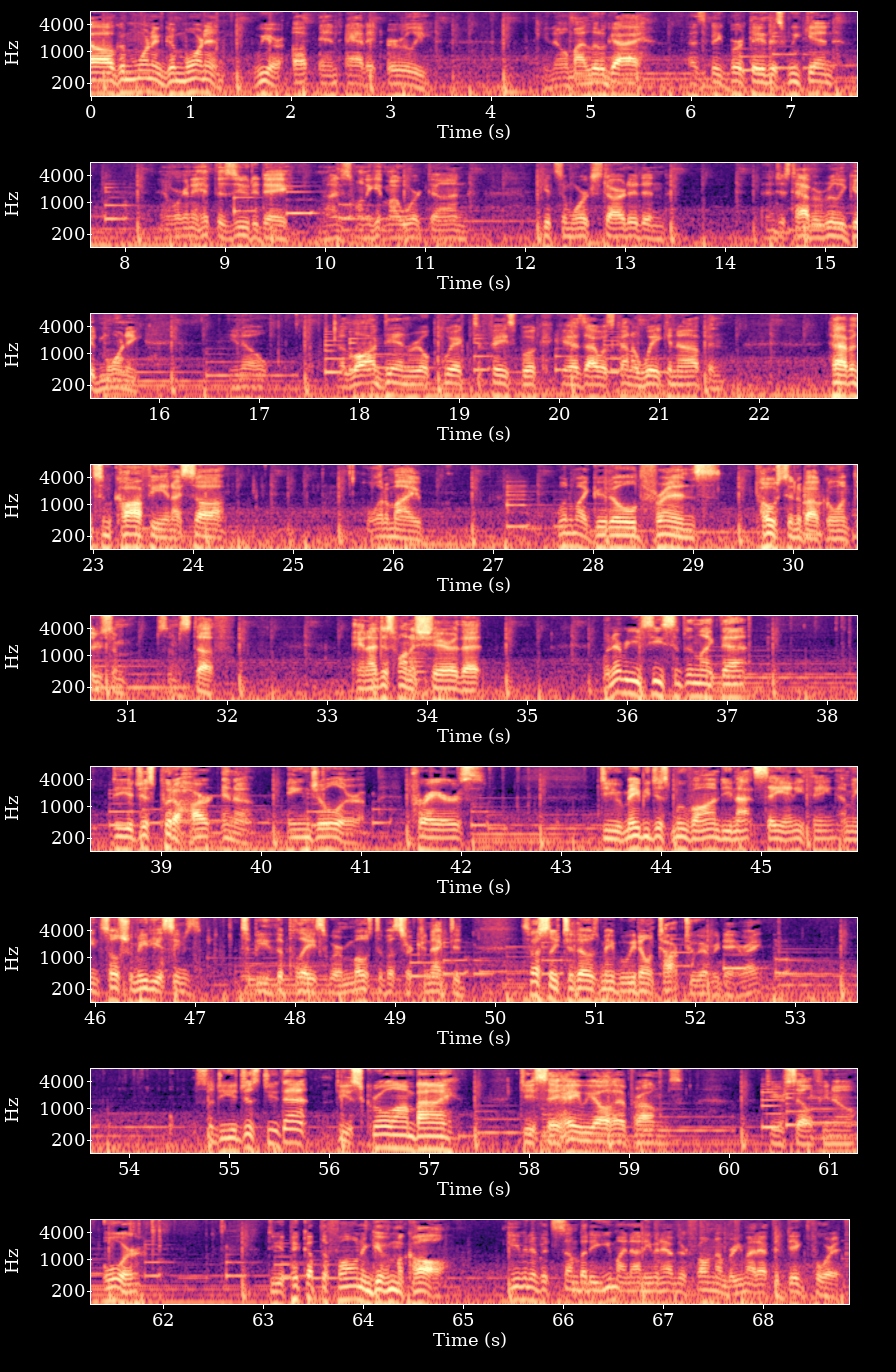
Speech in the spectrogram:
y'all. Good morning. Good morning. We are up and at it early. You know, my little guy has a big birthday this weekend, and we're going to hit the zoo today. I just want to get my work done, get some work started, and and just have a really good morning. You know, I logged in real quick to Facebook as I was kind of waking up and having some coffee, and I saw one of my one of my good old friends posting about going through some some stuff. And I just want to share that whenever you see something like that, do you just put a heart in a angel or a prayers? Do you maybe just move on? Do you not say anything? I mean, social media seems to be the place where most of us are connected, especially to those maybe we don't talk to every day, right? So do you just do that? Do you scroll on by? Do you say, hey, we all have problems to yourself, you know? Or do you pick up the phone and give them a call? Even if it's somebody, you might not even have their phone number, you might have to dig for it.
